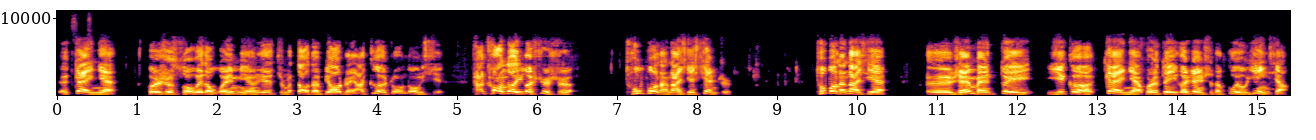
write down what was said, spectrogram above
呃概念，或者是所谓的文明些什么道德标准呀各种东西，它创造一个事实，突破了那些限制，突破了那些呃人们对一个概念或者对一个认识的固有印象。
